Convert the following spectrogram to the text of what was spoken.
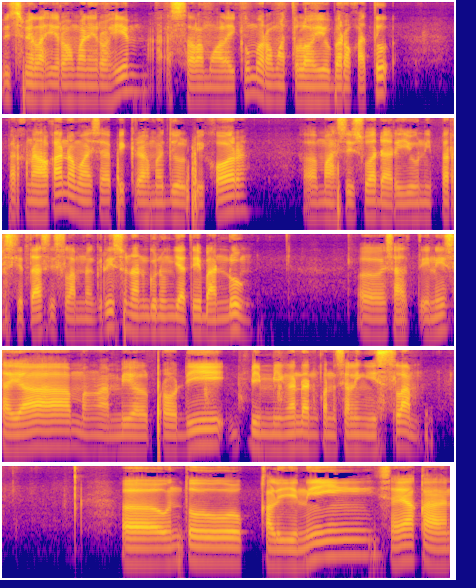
Bismillahirrahmanirrahim. Assalamualaikum warahmatullahi wabarakatuh. Perkenalkan nama saya Fikri Ahmad Julfikor eh, Mahasiswa dari Universitas Islam Negeri Sunan Gunung Jati Bandung. Eh, Saat ini saya mengambil prodi bimbingan dan konseling Islam. Eh, Untuk kali ini saya akan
